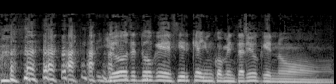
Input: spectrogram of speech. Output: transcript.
Yo te tengo que decir que hay un comentario que no,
